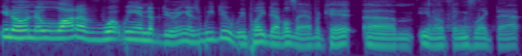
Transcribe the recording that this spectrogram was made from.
you know, and a lot of what we end up doing is we do we play devil's advocate. Um, you know, things like that.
